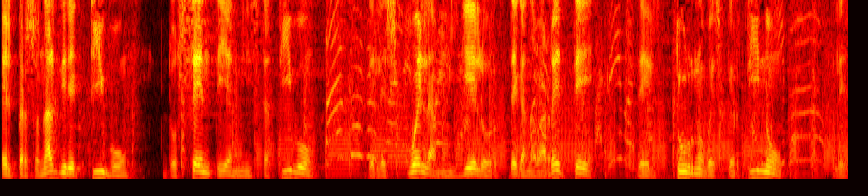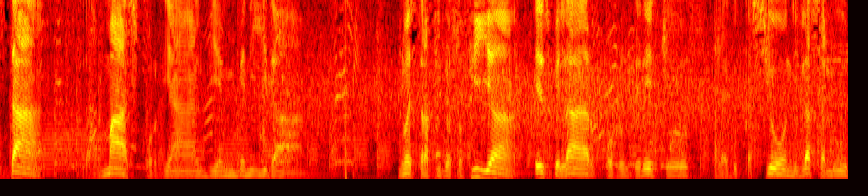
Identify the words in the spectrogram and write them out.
El personal directivo, docente y administrativo de la Escuela Miguel Ortega Navarrete del turno vespertino les da la más cordial bienvenida. Nuestra filosofía es velar por los derechos a la educación y la salud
